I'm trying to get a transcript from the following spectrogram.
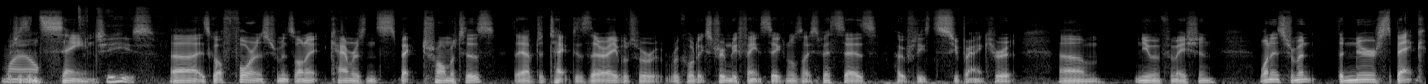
which is insane. Jeez. Uh, it's got four instruments on it cameras and spectrometers. They have detectors that are able to re- record extremely faint signals, like Smith says, hopefully super accurate, um, new information. One instrument, the NIRSpec,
